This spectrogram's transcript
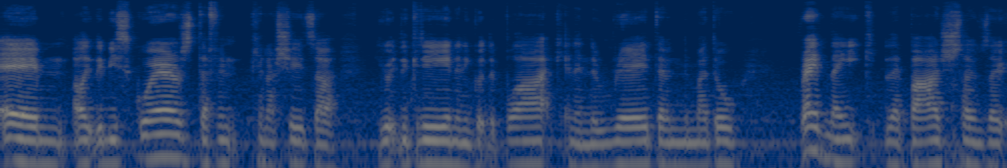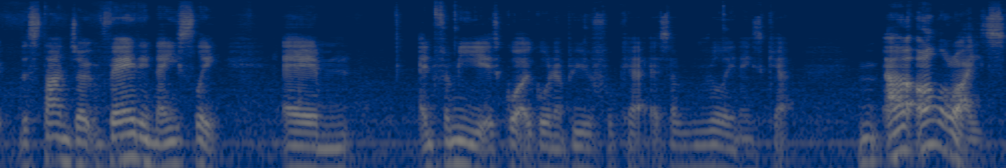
Um, I like the wee squares, different kind of shades of. You got the grey and then you got the black and then the red down the middle. Red Nike, the badge sounds out, the stands out very nicely. Um, and for me, it's got to go in a beautiful kit. It's a really nice kit. Otherwise,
